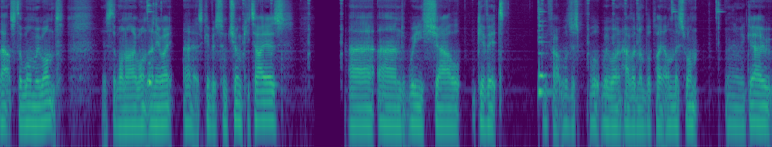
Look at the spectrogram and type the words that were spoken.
That's the one we want. It's the one I want anyway. Uh, let's give it some chunky tyres. Uh, and we shall give it... In fact, we'll just... We won't have a number plate on this one. There we go.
